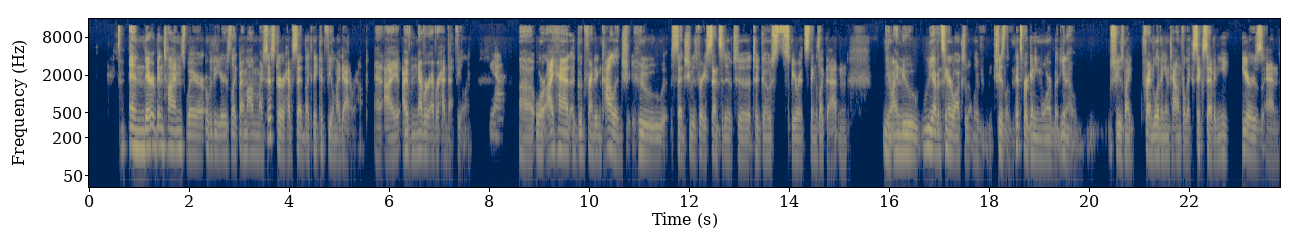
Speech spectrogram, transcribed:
and there have been times where over the years like my mom and my sister have said like they could feel my dad around and i i've never ever had that feeling. Yeah uh, or I had a good friend in college who said she was very sensitive to to ghosts, spirits, things like that, and you know, I knew we haven't seen her a lot because we don't live. She doesn't live in Pittsburgh anymore, but you know, she was my friend living in town for like six, seven years, and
